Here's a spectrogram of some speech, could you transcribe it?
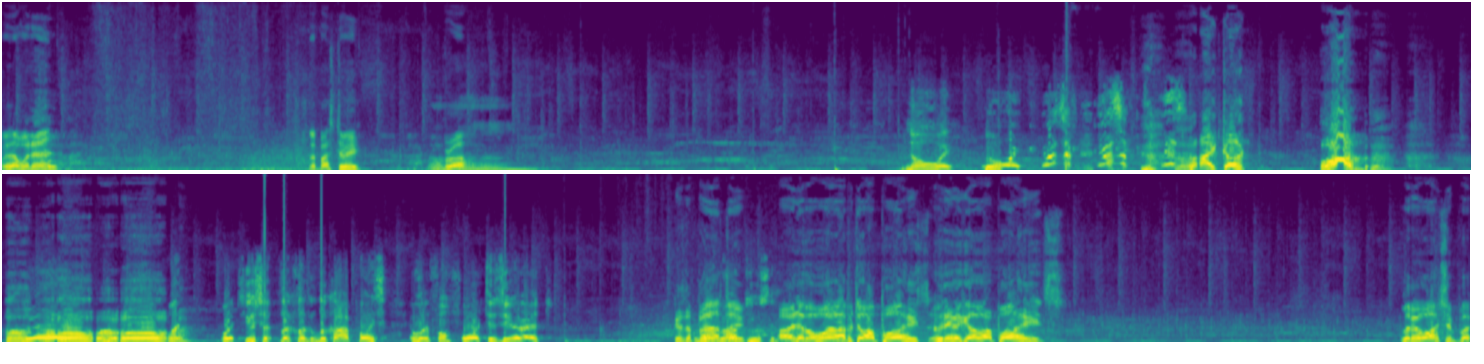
Wait, that went in? The best three. Um, Bruh. Um, no way. No way. Yousif! Yousif! I cooked! One! Oh, oh, oh, oh. What? What? Yousif, look, look, look at our points. It went from 4 to 0. Because the penalty. use. I oh, know, but what happened to our points? We didn't even get our points. Let me watch it, but.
